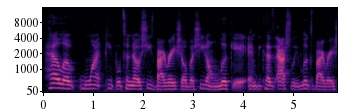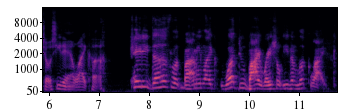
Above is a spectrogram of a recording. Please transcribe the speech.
hella want people to know she's biracial, but she don't look it. And because Ashley looks biracial, she didn't like her. Katie does look bi. I mean, like, what do biracial even look like?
